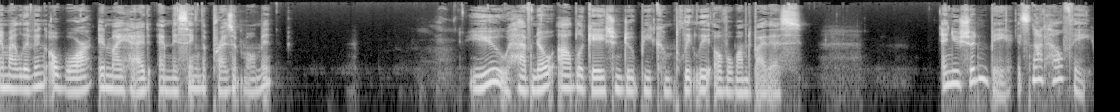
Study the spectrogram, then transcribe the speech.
Am I living a war in my head and missing the present moment? You have no obligation to be completely overwhelmed by this. And you shouldn't be. It's not healthy.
